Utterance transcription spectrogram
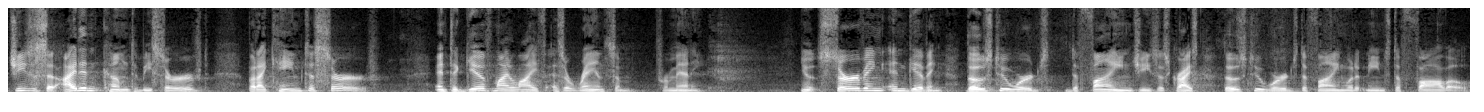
Jesus said, I didn't come to be served, but I came to serve and to give my life as a ransom for many. You know, serving and giving, those two words define Jesus Christ. Those two words define what it means to follow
